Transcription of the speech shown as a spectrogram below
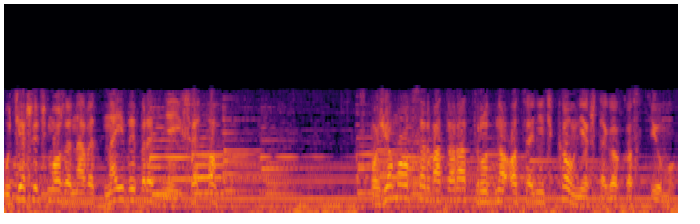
ucieszyć może nawet najwybredniejsze oko. Z poziomu obserwatora trudno ocenić kołnierz tego kostiumu,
